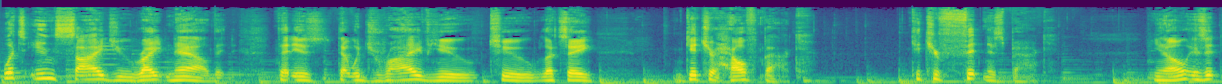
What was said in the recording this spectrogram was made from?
What's inside you right now that that is that would drive you to let's say get your health back. Get your fitness back. You know, is it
